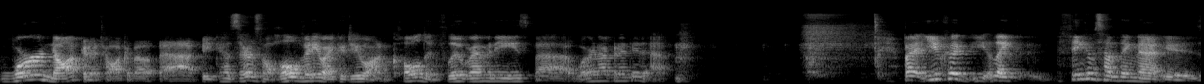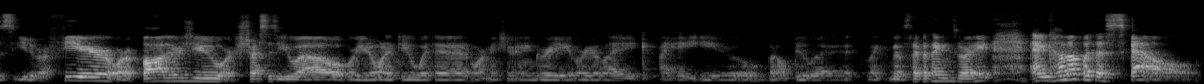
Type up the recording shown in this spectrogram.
we're not going to talk about that because there's a whole video I could do on cold and flu remedies, but we're not going to do that. but you could, like, think of something that is either a fear or it bothers you or stresses you out or you don't want to deal with it or it makes you angry or you're like, I hate you, but I'll do it. Like those type of things, right? And come up with a spell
